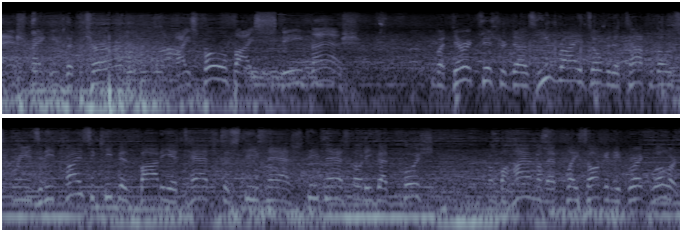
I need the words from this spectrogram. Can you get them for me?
Nash making the turn. Nice move by Steve Nash. What Derek Fisher does, he rides over the top of those screens and he tries to keep his body attached to Steve Nash. Steve Nash thought he got pushed from behind on that play, talking to Greg Willard.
